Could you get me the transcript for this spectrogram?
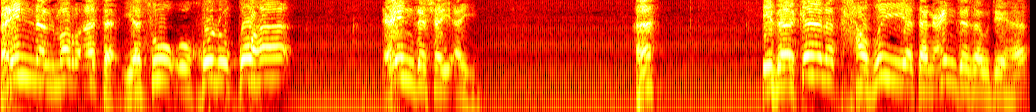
فإن المرأة يسوء خلقها عند شيئين. ها؟ إذا كانت حظية عند زوجها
